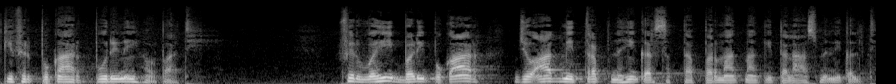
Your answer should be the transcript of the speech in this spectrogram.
कि फिर पुकार पूरी नहीं हो पाती। फिर वही बड़ी पुकार जो आदमी तृप्त नहीं कर सकता, परमात्मा की तलाश में निकलती।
